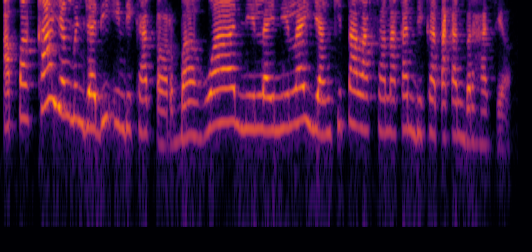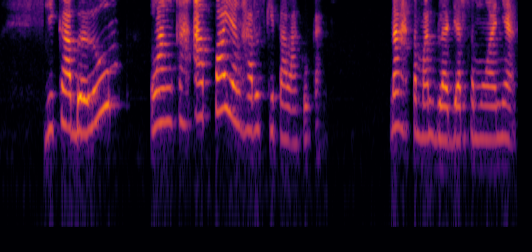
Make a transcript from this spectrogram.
apakah yang menjadi indikator bahwa nilai-nilai yang kita laksanakan dikatakan berhasil? Jika belum, langkah apa yang harus kita lakukan? Nah, teman belajar semuanya,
